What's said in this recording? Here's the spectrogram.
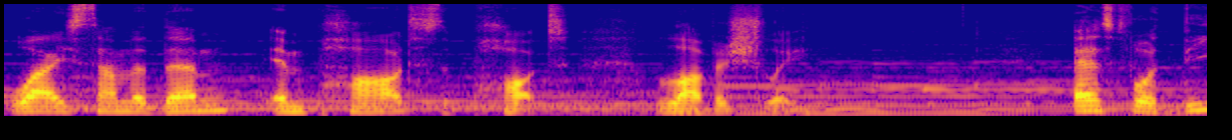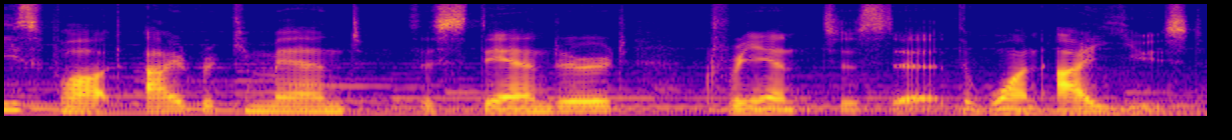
while some of them impart the part lavishly. As for this part, I recommend the standard Korean, just uh, the one I used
